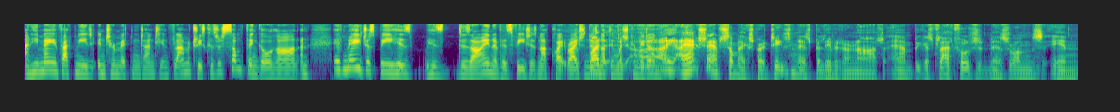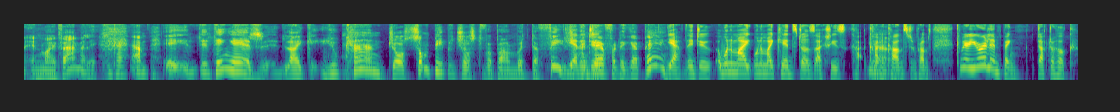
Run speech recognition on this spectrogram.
and he may in fact need intermittent anti-inflammatories because there's something going on, and it may just be his his design of his feet is not quite right, and there's But nothing much can be done. I, I actually have some expertise in this, believe it or not, um, because flat-footedness runs in, in my family. Okay. Um, the thing is, like, you can just some people just have a problem with their feet, Yeah, they and do. therefore they get pain. yeah, they do. One of my one of my kids does actually. He's kind Yeah. of constant problems. Come here, you're limping, Doctor Hook.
